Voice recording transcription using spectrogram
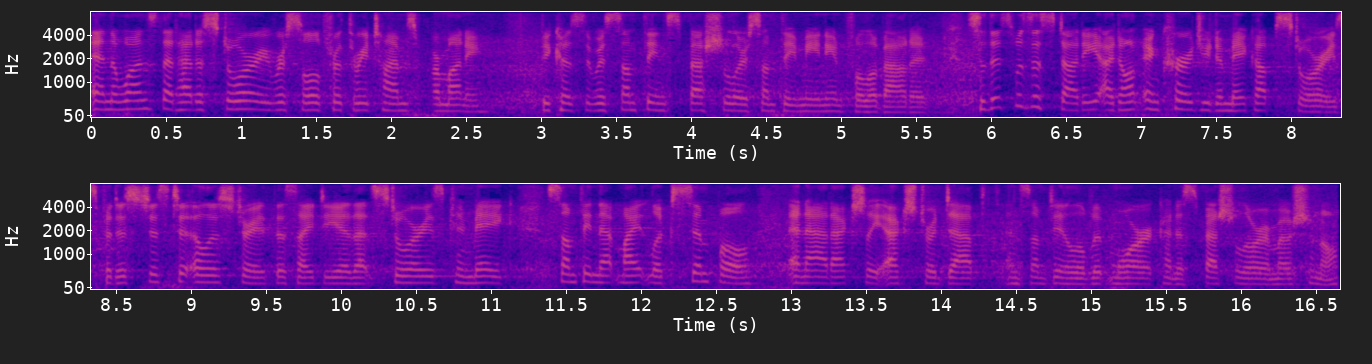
And the ones that had a story were sold for three times more money because there was something special or something meaningful about it. So this was a study. I don't encourage you to make up stories, but it's just to illustrate this idea that stories can make something that might look simple and add actually extra depth and something a little bit more kind of special or emotional.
